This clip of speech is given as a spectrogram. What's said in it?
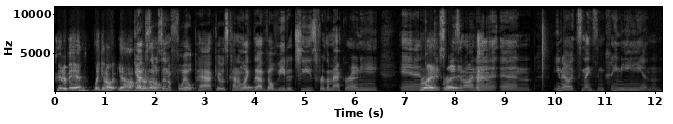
Could have been like you know, yeah. Yeah, because it was in a foil No. pack. It was kind of Yeah. like that Velveeta cheese for the macaroni, and Right, you squeeze right. it on it, and you know it's nice and creamy, and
